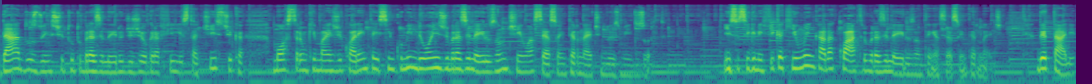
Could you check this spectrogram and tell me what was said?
dados do Instituto Brasileiro de Geografia e Estatística mostram que mais de 45 milhões de brasileiros não tinham acesso à internet em 2018. Isso significa que um em cada quatro brasileiros não tem acesso à internet. Detalhe:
